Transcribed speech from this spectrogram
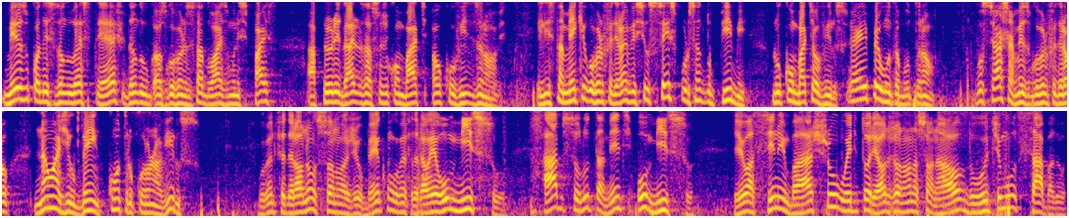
Mesmo com a decisão do STF, dando aos governos estaduais e municipais a prioridade das ações de combate ao Covid-19. Ele diz também que o governo federal investiu 6% do PIB no combate ao vírus. Aí ele pergunta, Buturão, você acha mesmo que o governo federal não agiu bem contra o coronavírus? O governo federal não só não agiu bem, como o governo federal é omisso, absolutamente omisso. Eu assino embaixo o editorial do Jornal Nacional do último sábado.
